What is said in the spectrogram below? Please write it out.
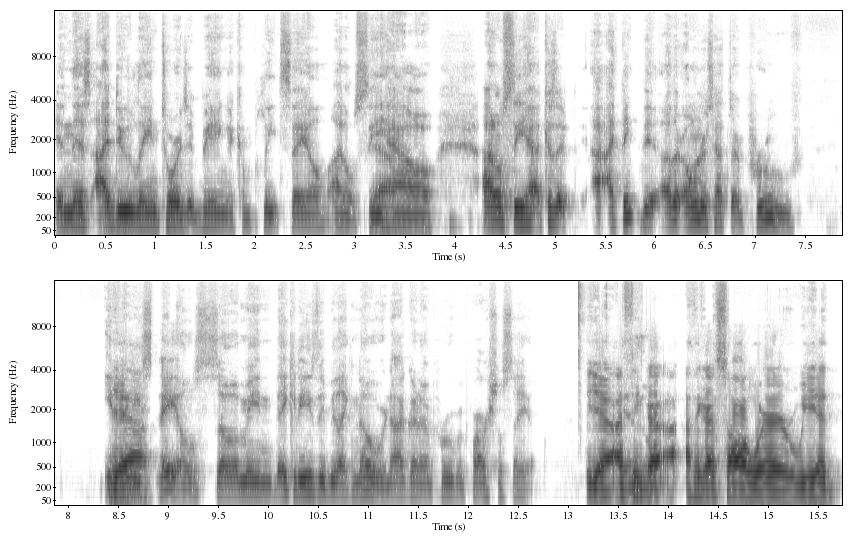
in this. I do lean towards it being a complete sale. I don't see Yeah. how I don't see how because I think the other owners have to approve you know, Yeah. sales. So I mean, they could easily be like, "No, we're not going to approve a partial sale." Yeah, I You think? I, I think I saw where we had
